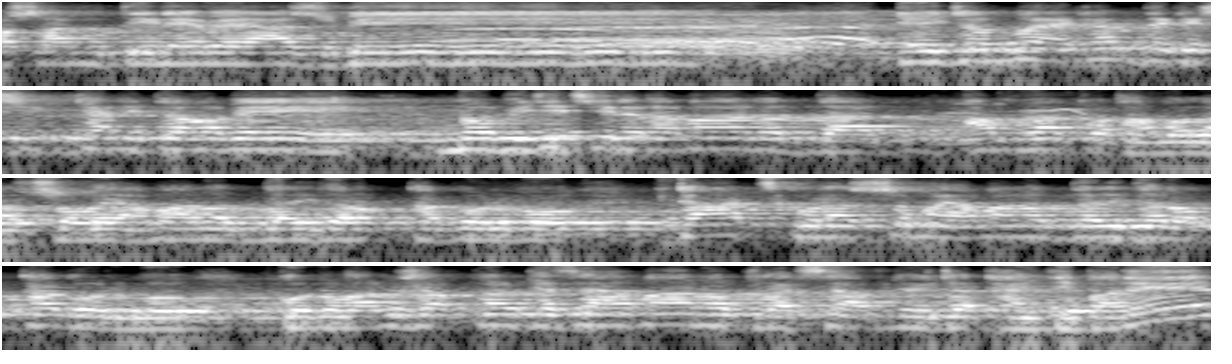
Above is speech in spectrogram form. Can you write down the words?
অশান্তি নেমে আসবে। এই জন্য এখান থেকে শিক্ষা নিতে হবে। নবীজি ছিলেন আমানতদার। আমরা কথা বলার সময় আমানতদারিতা রক্ষা করব। কাজ করার সময় আমানতদারিতা রক্ষা করব। কোন মানুষ আপনার কাছে আমানত রাখছে, আপনি এটা খাইতে পারেন।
